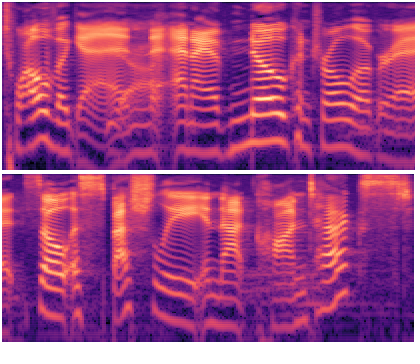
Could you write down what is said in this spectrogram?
12 again yeah. and I have no control over it. So, especially in that context,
